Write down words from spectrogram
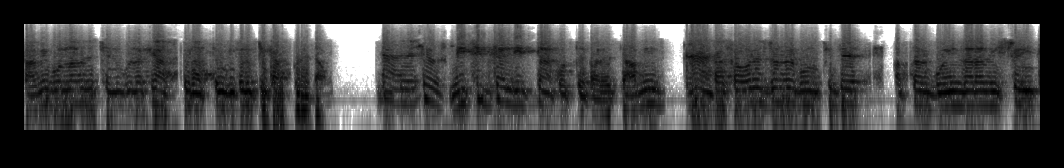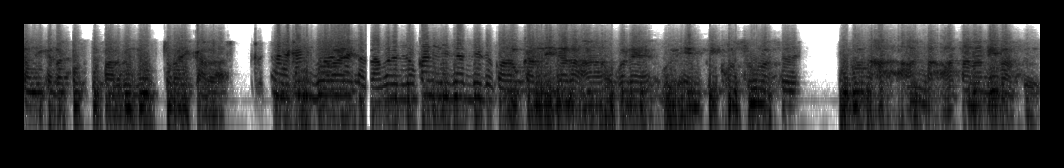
আমি বললাম যে ছেলেগুলোকে আজকে রাত্রের ভিতরে পিক আপ করে দাও। হ্যাঁ, মিছিলটা লিড না করতে পারে। আমি হ্যাঁ। শহরের জন্য বলছি যে আপনার গোয়েন্দারা নিশ্চয়ই তালিকাটা করতে পারবে যে উত্তরায় কারা। আমাদের লোকাল লিডার দিয়ে তো লোকাল লিডার ওখানে এমপি খসরু আছে এবং হাসান হাবিব আছে।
